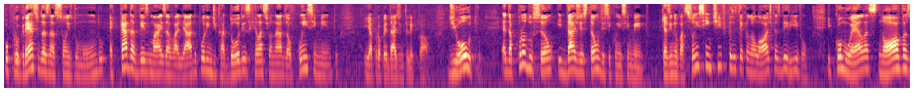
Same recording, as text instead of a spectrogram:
o progresso das nações do mundo é cada vez mais avaliado por indicadores relacionados ao conhecimento e à propriedade intelectual. De outro, é da produção e da gestão desse conhecimento, que as inovações científicas e tecnológicas derivam e como elas novas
